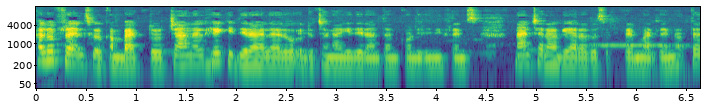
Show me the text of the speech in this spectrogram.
Hello friends welcome back to channel ಹೇಗಿದ್ದೀರಾ ಎಲ್ಲರೂ? ಎಲ್ಲರೂ ಚೆನ್ನಾಗಿದ್ದೀರಾ ಅಂತ ಅಂದ್ಕೊಂಡಿದ್ದೀನಿ ಫ್ರೆಂಡ್ಸ್ ನಾನು ಚೆನ್ನಾಗಿ ಯಾರಾದರೂ ಸಬ್ಸ್ಕ್ರೈಬ್ ಮಾಡಿದೆ ನೋಡ್ತಾ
